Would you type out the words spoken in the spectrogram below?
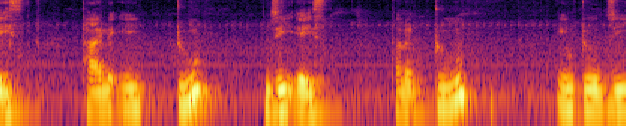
এইচ। তাহলে এই টু জি এইচ। তাহলে টু ইন্টু জি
